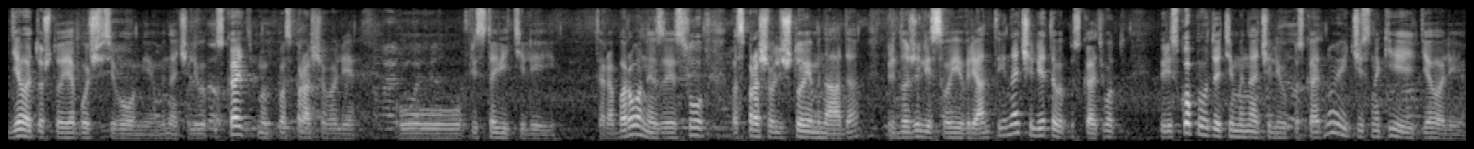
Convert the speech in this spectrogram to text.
делать то, что я больше всего умею. Мы начали выпускать, мы поспрашивали у представителей теробороны, ЗСУ, поспрашивали, что им надо, предложили свои варианты и начали это выпускать. Вот перископы вот эти мы начали выпускать, ну и чесноки делали,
